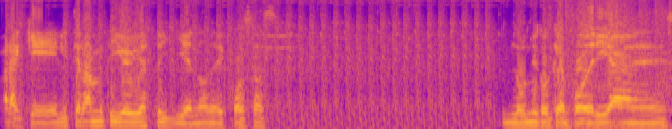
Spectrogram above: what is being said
Para que literalmente yo ya estoy lleno de cosas lo único que podría es...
